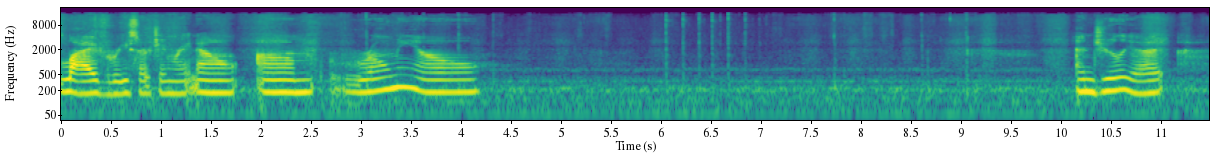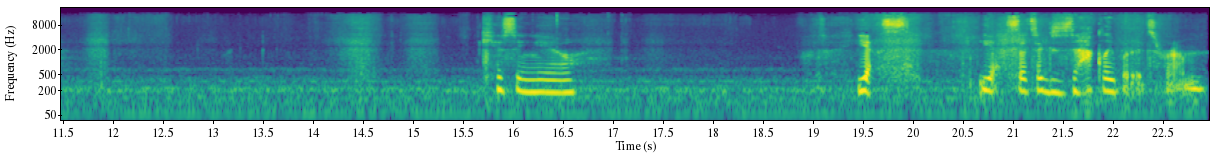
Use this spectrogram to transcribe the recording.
live researching right now. Um, Romeo. And Juliet kissing you. Yes. Yes, that's exactly what it's from.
